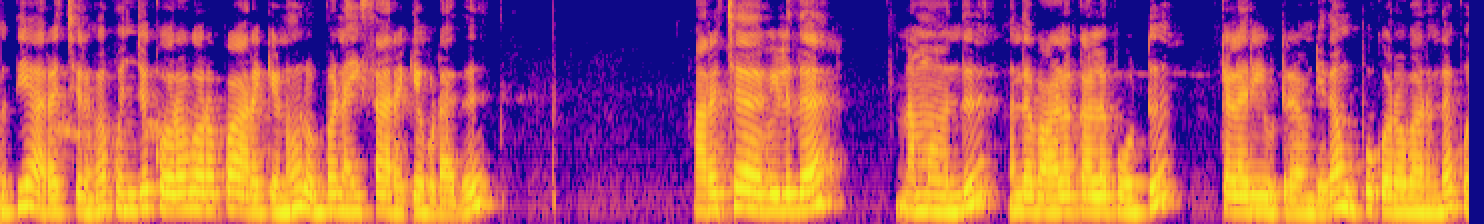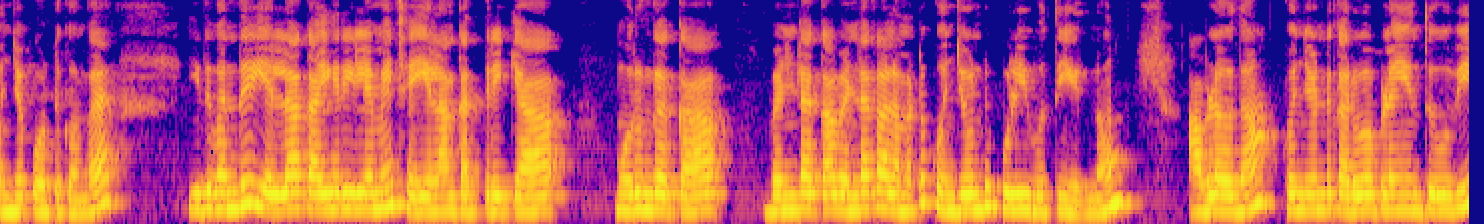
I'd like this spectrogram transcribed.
ஊற்றி அரைச்சிருங்க. கொஞ்சம் குற குறப்பாக அரைக்கணும். ரொம்ப நைஸாக அரைக்கக்கூடாது. அரைச்ச விழுதை நம்ம வந்து அந்த வாழைக்காயில் போட்டு கிளறி விட்டுற வேண்டியதான் உப்பு குறவாக இருந்தால் கொஞ்சம் போட்டுக்கோங்க. இது வந்து எல்லா காய்கறியிலையுமே செய்யலாம். கத்திரிக்காய் முருங்கைக்காய் வெண்டைக்காய். வெண்டைக்காயில் மட்டும் கொஞ்சோண்டு புளி ஊற்றிடணும் அவ்வளவுதான். கொஞ்சோண்டு கருவேப்பிலையும் தூவி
